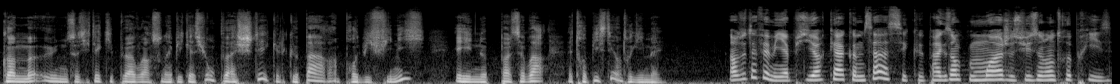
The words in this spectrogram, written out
comme une société qui peut avoir son application peut acheter quelque part un produit fini et ne pas savoir être pisté entre guillemets. Alors tout à fait, mais il y a plusieurs cas comme ça. C'est que par exemple, moi, je suis une entreprise.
